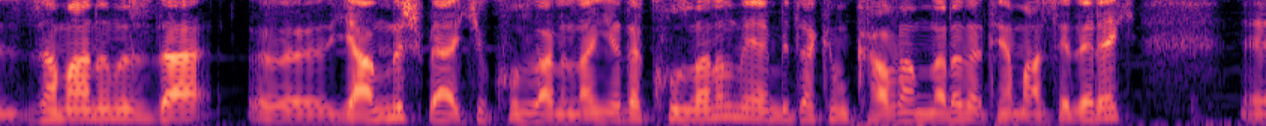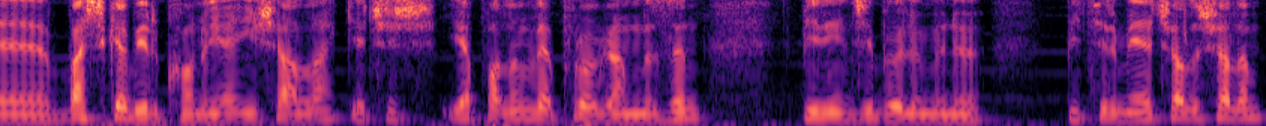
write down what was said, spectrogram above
zamanımızda yanlış belki kullanılan ya da kullanılmayan bir takım kavramlara da temas ederek başka bir konuya inşallah geçiş yapalım ve programımızın birinci bölümünü bitirmeye çalışalım.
